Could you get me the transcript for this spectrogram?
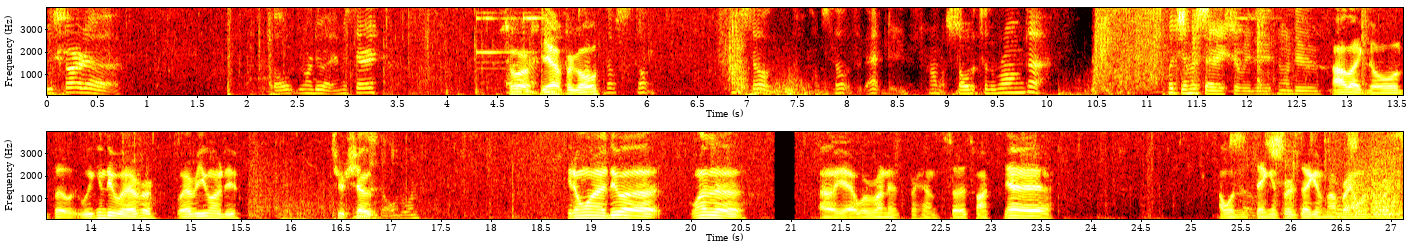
We start a gold? You want to do an emissary? Sure. Oh, yeah, for gold. Don't, don't, don't sell it. Don't sell it to that dude. I almost sold it to the wrong guy. Which emissary should we do? You want to do I like gold, but we can do whatever. Whatever you want to do. It's your show. gold one? You don't want to do a one of the. Oh yeah, we're running for him, so that's fine. Yeah, yeah, yeah. I wasn't So- thinking for a second. My brain wasn't working.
